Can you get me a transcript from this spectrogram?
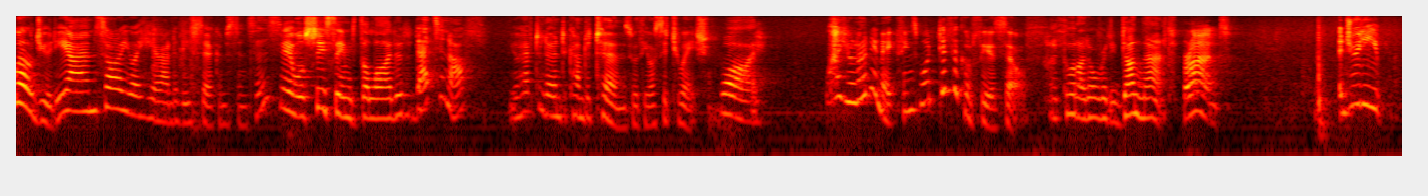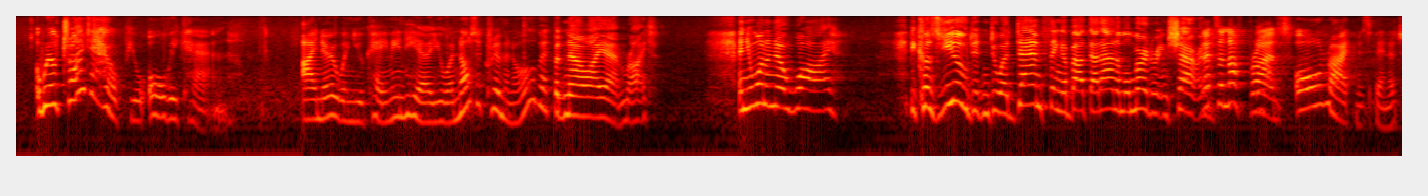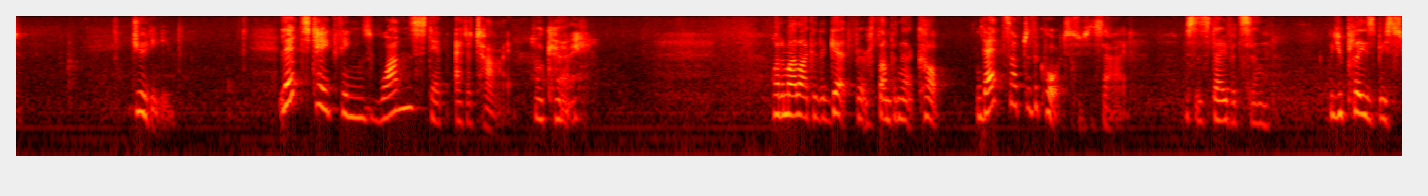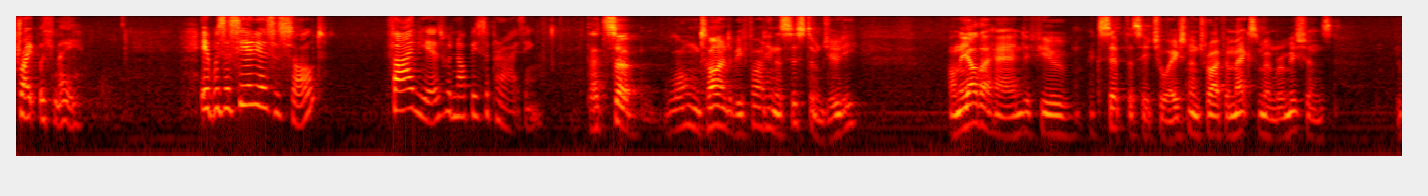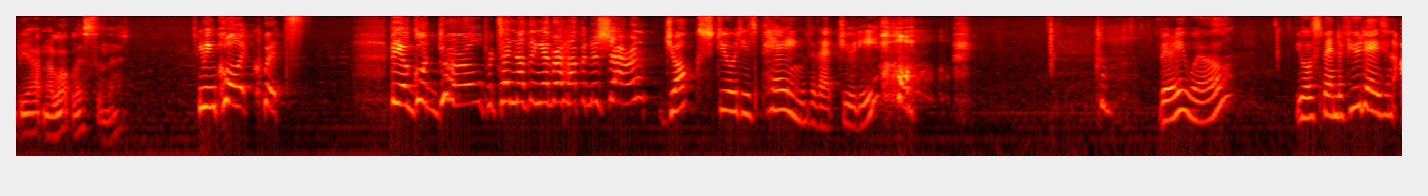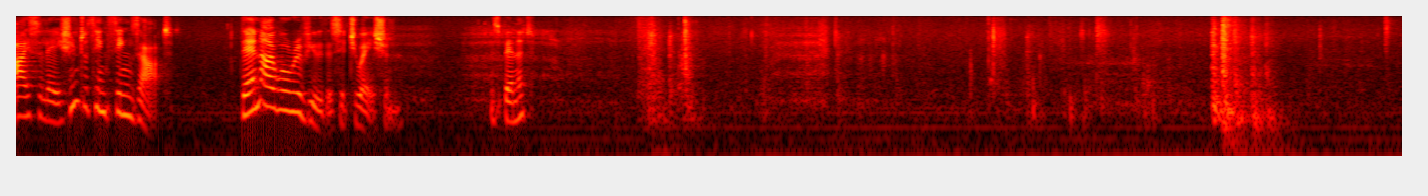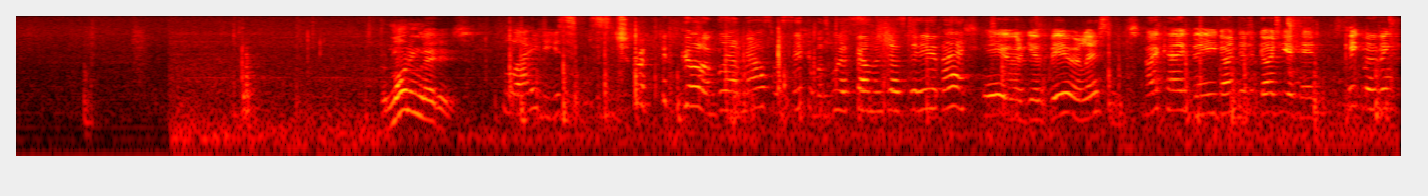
Well, Judy, I am sorry you're here under these circumstances. Yeah, well, she seems delighted. That's enough. You have to learn to come to terms with your situation. Why? Well, you'll only make things more difficult for yourself. I thought I'd already done that. Bryant. Uh, Judy, we'll try to help you all we can. I know when you came in here you were not a criminal, but. But now I am, right? And you want to know why? Because you didn't do a damn thing about that animal murdering Sharon. That's enough, Bryant. All right, Miss Bennett. Judy, let's take things one step at a time. Okay. What am I likely to get for thumping that cop? That's up to the courts to decide. Mrs. Davidson, will you please be straight with me? It was a serious assault. Five years would not be surprising. That's a long time to be fighting the system, Judy. On the other hand, if you accept the situation and try for maximum remissions, you'll be out in a lot less than that. You mean call it quits? Be a good girl, pretend nothing ever happened to Sharon? Jock Stewart is paying for that, Judy. Oh, Very well. You'll spend a few days in isolation to think things out. Then I will review the situation. Miss Bennett? Good morning, ladies. Ladies, it's true. God, I'm glad Mouse was sick. It was worth coming just to hear that. You gotta give Vera lessons. Okay, Bea, don't let it go to your head. Keep moving.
